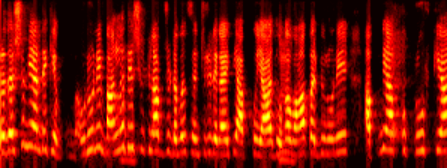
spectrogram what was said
प्रदर्शन यार देखिए उन्होंने बांग्लादेश के खिलाफ जो डबल सेंचुरी लगाई थी आपको याद होगा हम्म। वहाँ पर भी उन्होंने अपने आप को प्रूफ किया।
